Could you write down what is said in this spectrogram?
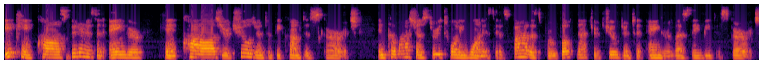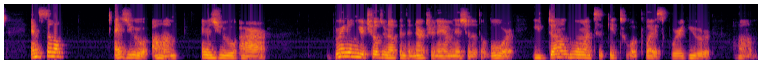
it can cause bitterness and anger can cause your children to become discouraged. In Colossians 3:21 it says, "Fathers, provoke not your children to anger lest they be discouraged." And so as you um as you are bringing your children up in the nurture and admonition of the Lord, you don't want to get to a place where you're um,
